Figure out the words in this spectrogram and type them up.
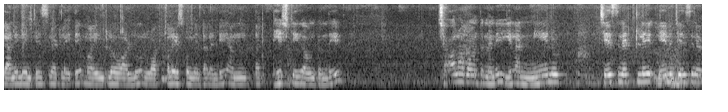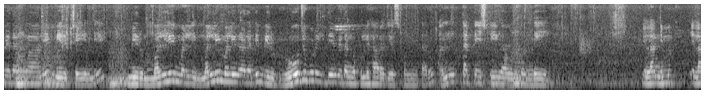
కానీ నేను చేసినట్లయితే మా ఇంట్లో వాళ్ళు లొక్కలు వేసుకొని తింటారండి. అంత టేస్టీగా ఉంటుంది. చాలా బాగుంటుందండి. ఇలా నేను చేసినట్లే నేను చేసిన విధంగానే మీరు చేయండి. మీరు మళ్ళీ మళ్ళీ మళ్ళీ మళ్ళీ కాదండి మీరు రోజు కూడా ఇదే విధంగా పులిహార చేసుకొని ఉంటారు. అంత టేస్టీగా ఉంటుంది. ఇలా నిమ్మ ఇలా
